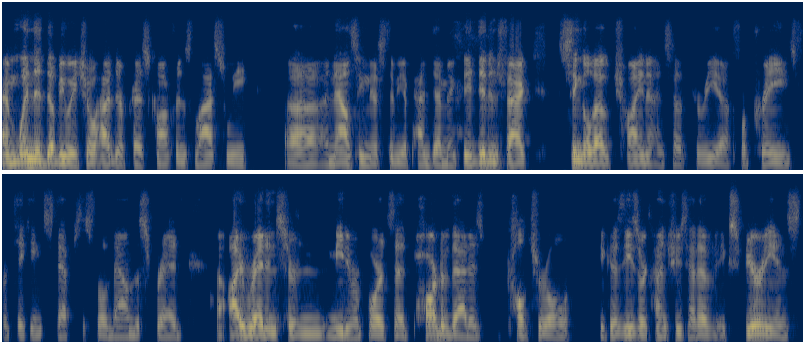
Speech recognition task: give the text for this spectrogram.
And when the WHO had their press conference last week, uh, announcing this to be a pandemic. They did, in fact, single out China and South Korea for praise for taking steps to slow down the spread. Uh, I read in certain media reports that part of that is cultural because these are countries that have experienced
